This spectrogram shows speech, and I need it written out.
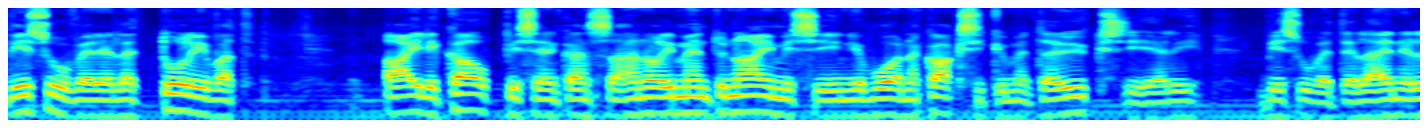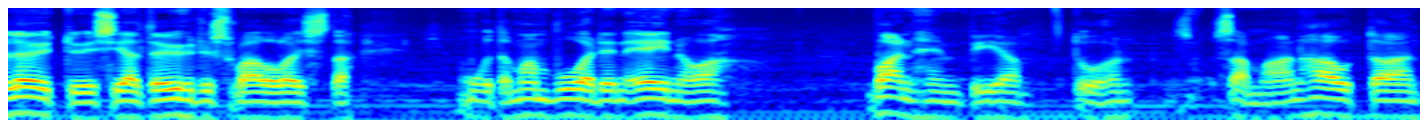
visuvedelle tulivat. Aili Kauppisen kanssa hän oli menty naimisiin jo vuonna 2021, eli visuveteläinen löytyi sieltä Yhdysvalloista muutaman vuoden Einoa vanhempia tuohon samaan hautaan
